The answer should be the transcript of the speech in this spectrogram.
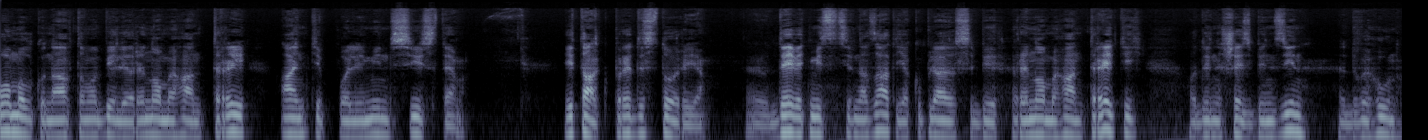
помилку на автомобілі Renault Megane 3 Anti-Polymin System. І так, предісторія. 9 місяців назад я купляю собі Renault Megane 3, 1,6 бензин, двигун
